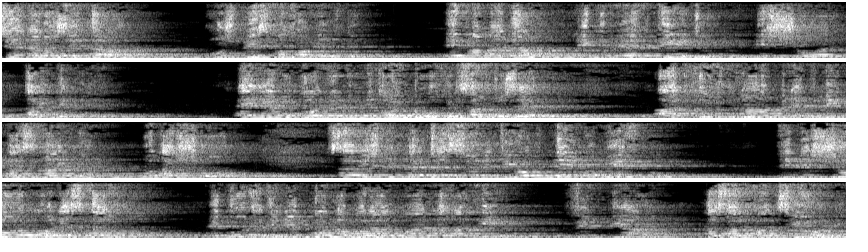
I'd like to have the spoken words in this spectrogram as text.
Ġenerożità mhux biss ma' familtu, imma ma' dawk li kienu jeħtieġu x-xogħol ta' jdejh. Ejjew ukoll illum nitolbuh fil San Ġużepp. Għadħufna bnedmin ta' snajja u ta' xogħol. Sabiex l-interċessjoni tiegħu dejjem jifhmu li bix-xogħol onest tagħhom ikun qegħdin jikkollaboraw mal-ħaddiem fil-pjan ta' salvazzjoni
